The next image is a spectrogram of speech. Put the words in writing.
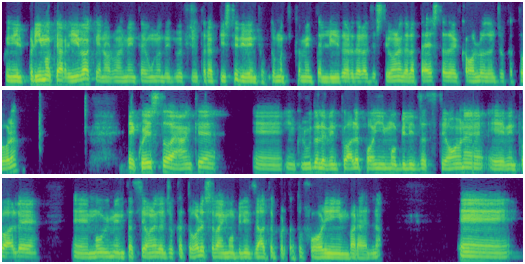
quindi il primo che arriva, che normalmente è uno dei due fisioterapisti, diventa automaticamente il leader della gestione della testa del collo del giocatore. E questo è anche, eh, include l'eventuale poi immobilizzazione e eventuale eh, movimentazione del giocatore se va immobilizzato e portato fuori in barella. E,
